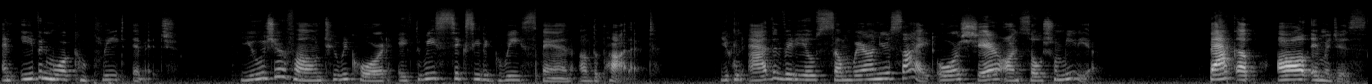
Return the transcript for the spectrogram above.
an even more complete image. Use your phone to record a 360 degree span of the product. You can add the video somewhere on your site or share on social media. Back up all images,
